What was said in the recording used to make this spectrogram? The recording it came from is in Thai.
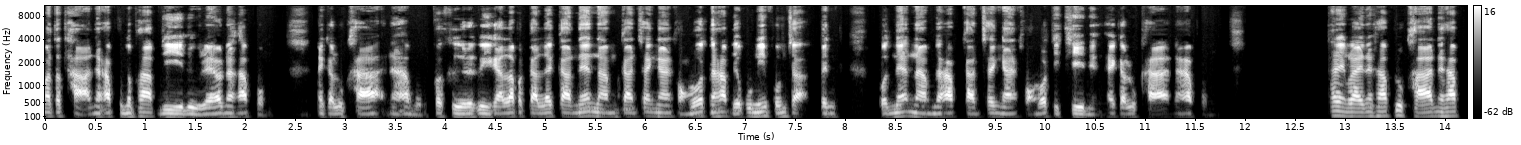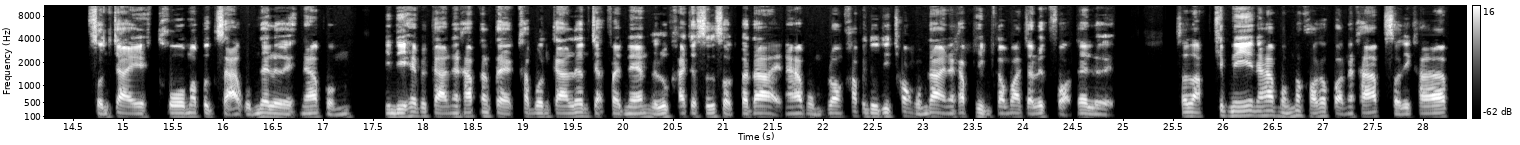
มาตรฐานนะครับ คุณภาพดีอยู่แล้วนะครับ ผมให้กับลูกค้านะครับ ผมก็คือมีการรับประกันและการแนะนำการใช้งานของรถนะครับ เดี๋ยวพรุ่งนี้ผมจะเป็นคนแนะนำนะครับ การใช้งานของรถอีกทีหนึ่งให้กับลูกค้านะครับ ผม ถ้าอย่างไรนะครับ ลูกค้านะครับ สนใจโทรมาปรึกษาผมได้เลยนะครับผมยินดีให้บริการนะครับ ตั้งแต่ขบวนการเริ่มจัดไฟแนนซ์หรือลูกค้าจะซื้อสดก็ได้นะครับ ผมลองเข้าไปดูที่ช่องผมได้นะครับพิมพ์คำว่าจะเลือกฟอร์ดได้เลยสำหรับคลิปนี้นะครับ ผมต้องขอตัวก่อนนะครับ สวัสดีครับ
